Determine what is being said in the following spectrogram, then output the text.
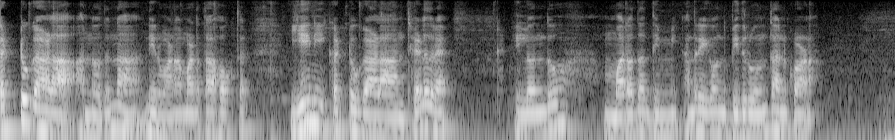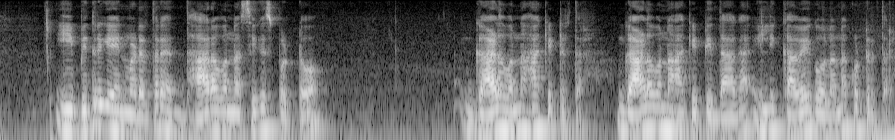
ಕಟ್ಟುಗಾಳ ಅನ್ನೋದನ್ನು ನಿರ್ಮಾಣ ಮಾಡ್ತಾ ಹೋಗ್ತಾರೆ ಏನು ಈ ಕಟ್ಟುಗಾಳ ಅಂತ ಹೇಳಿದ್ರೆ, ಇಲ್ಲೊಂದು ಮರದ ದಿಮ್ಮಿ, ಅಂದರೆ ಈಗ ಒಂದು ಬಿದಿರು ಅಂತ ಅನ್ಕೋಣ ಈ ಬಿದಿರಿಗೆ ಏನು ಮಾಡಿರ್ತಾರೆ ದಾರವನ್ನು ಸಿಗಿಸ್ಬಿಟ್ಟು ಗಾಳವನ್ನು ಹಾಕಿಟ್ಟಿರ್ತಾರೆ. ಗಾಳವನ್ನು ಹಾಕಿಟ್ಟಿದ್ದಾಗ ಇಲ್ಲಿ ಕವೆಗೋಲನ್ನು ಕೊಟ್ಟಿರ್ತಾರೆ.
